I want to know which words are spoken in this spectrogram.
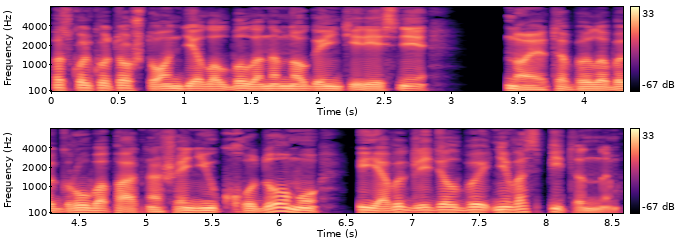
поскольку то, что он делал, было намного интереснее, но это было бы грубо по отношению к худому, и я выглядел бы невоспитанным.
